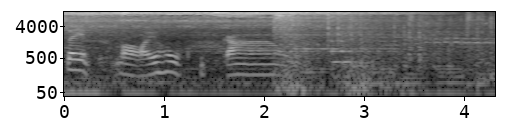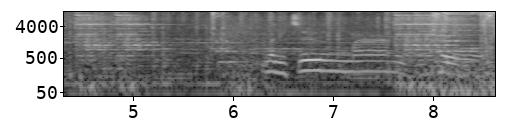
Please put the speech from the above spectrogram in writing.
เจ็ดร้อยหกสิบเก้ามันจึ้งมากนะเธอ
